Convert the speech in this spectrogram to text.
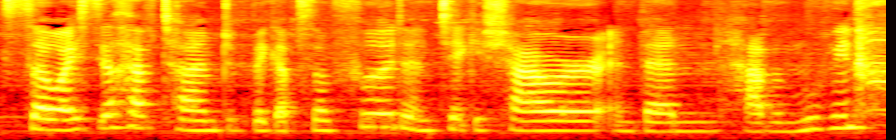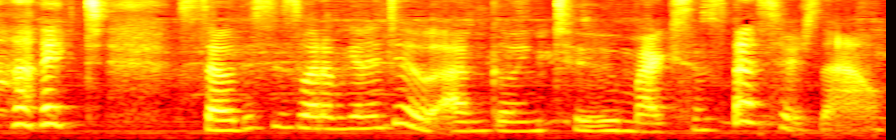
so I still have time to pick up some food and take a shower and then have a movie night. So this is what I'm gonna do. I'm going to Marks and Spencer's now.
